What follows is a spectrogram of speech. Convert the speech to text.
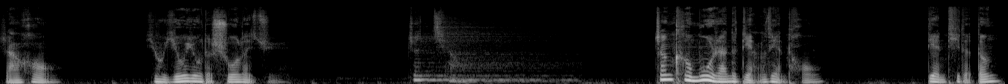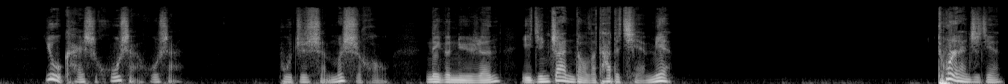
然后又悠悠的说了一句：“真巧。”张克木然的点了点头。电梯的灯又开始忽闪忽闪，不知什么时候，那个女人已经站到了他的前面。突然之间，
